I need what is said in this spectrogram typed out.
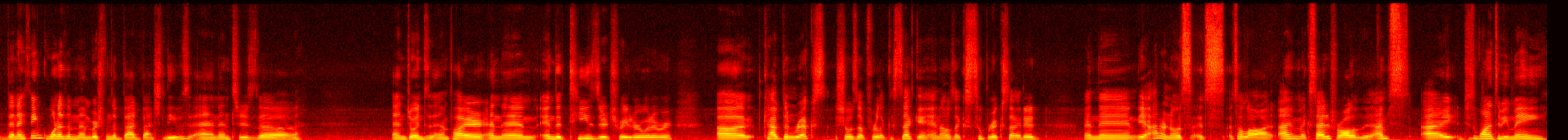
then I think one of the members from the Bad Batch leaves and enters the and joins the Empire and then in the teaser trailer or whatever, uh Captain Rex shows up for like a second and I was like super excited. And then yeah, I don't know, it's it's it's a lot. I'm excited for all of it. I'm I just want it to be May.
